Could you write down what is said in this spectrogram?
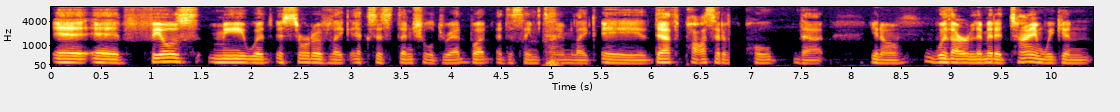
It, it fills me with a sort of like existential dread, but at the same time, like a death positive hope that, you know, with our limited time, we can,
